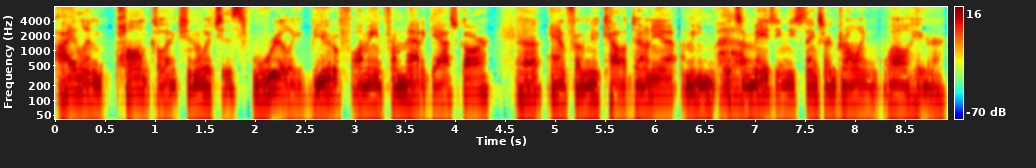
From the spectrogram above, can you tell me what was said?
island palm collection, which is really beautiful. I mean, from Madagascar and from New Caledonia. I mean, it's amazing these things are growing well here.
